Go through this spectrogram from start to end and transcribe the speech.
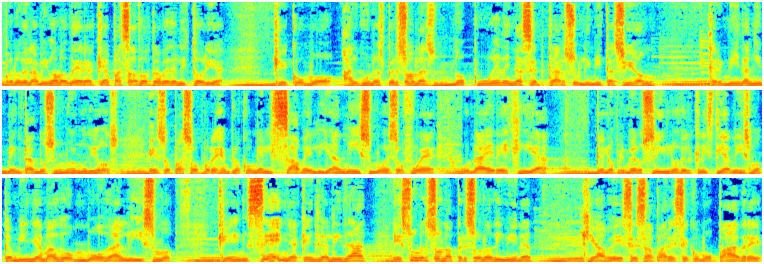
Bueno, de la misma manera que ha pasado a través de la historia, que como algunas personas no pueden aceptar su limitación, terminan inventando su nuevo Dios. Eso pasó, por ejemplo, con el sabelianismo, eso fue una herejía de los primeros siglos del cristianismo, también llamado modalismo, que enseña que en realidad es una sola persona divina, que a veces aparece como Padre,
